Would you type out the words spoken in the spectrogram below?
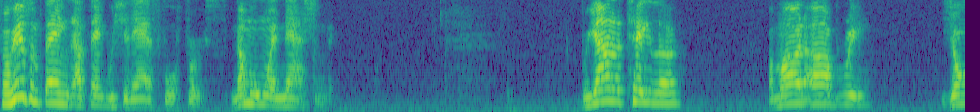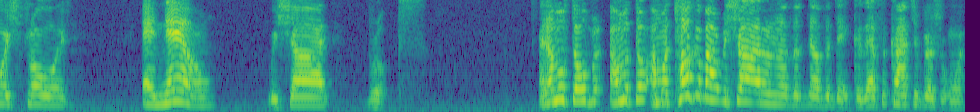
So here's some things I think we should ask for first. Number one, nationally. Breonna Taylor, Ahmaud Arbery, George Floyd, and now Rayshard Brooks. And I'm gonna throw, I'm gonna throw, I'm gonna talk about Rayshard on another another day because that's a controversial one.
